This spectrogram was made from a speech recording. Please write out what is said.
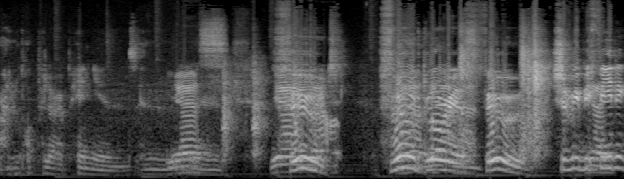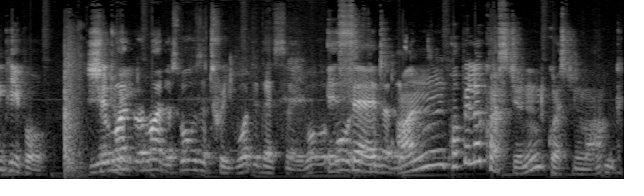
unpopular opinions and Yes. Yeah, food. yeah. Food, Yeah, glorious food. Should we be feeding people? Should remind, we? remind us, what was the tweet? What did they say? What, what It said thing unpopular question question mark.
